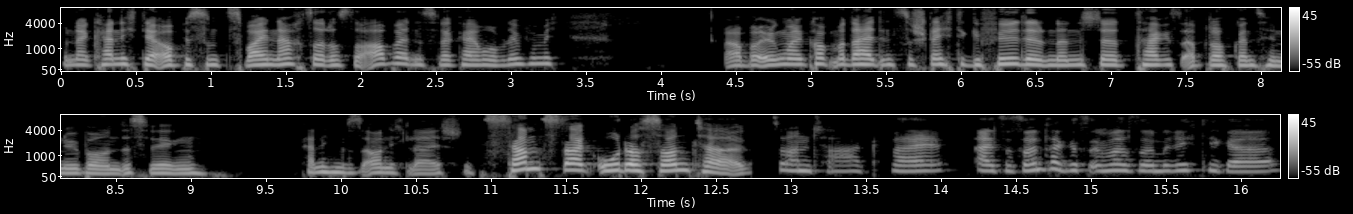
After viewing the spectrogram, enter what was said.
und dann kann ich der auch bis um zwei nachts oder so arbeiten, das wäre kein Problem für mich. Aber irgendwann kommt man da halt ins so schlechte Gefilde und dann ist der Tagesablauf ganz hinüber und deswegen kann ich mir das auch nicht leisten. Samstag oder Sonntag? Sonntag, weil, also Sonntag ist immer so ein richtiger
